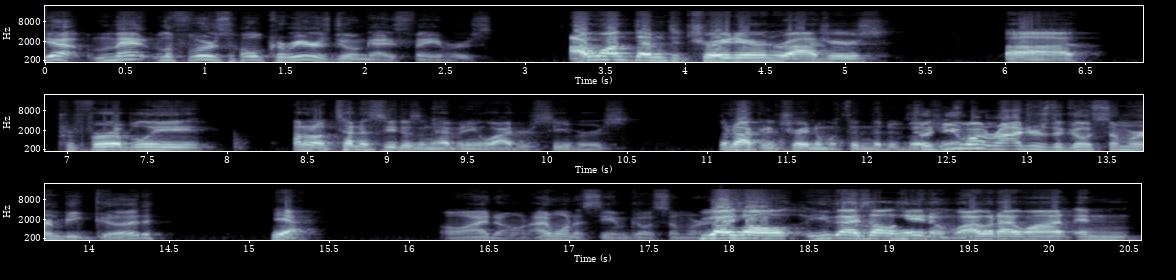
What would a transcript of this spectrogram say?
Yeah, Matt LaFleur's whole career is doing guys favors. I want them to trade Aaron Rodgers, uh, preferably. I don't know. Tennessee doesn't have any wide receivers. They're not going to trade him within the division. So do you want Rodgers to go somewhere and be good? Yeah. Oh, I don't. I want to see him go somewhere. You guys all, you guys all hate him. Why would I want? And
